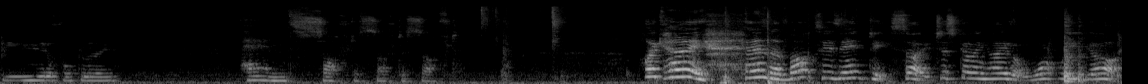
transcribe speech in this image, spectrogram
beautiful blue and soft as soft as soft. Okay, and the box is empty. So just going over what we've got.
